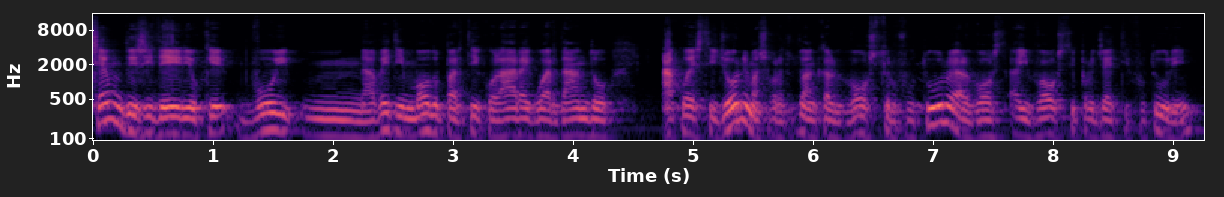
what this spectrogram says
c'è un desiderio che voi mh, avete in modo particolare guardando a questi giorni, ma soprattutto anche al vostro futuro e vost- ai vostri progetti futuri?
